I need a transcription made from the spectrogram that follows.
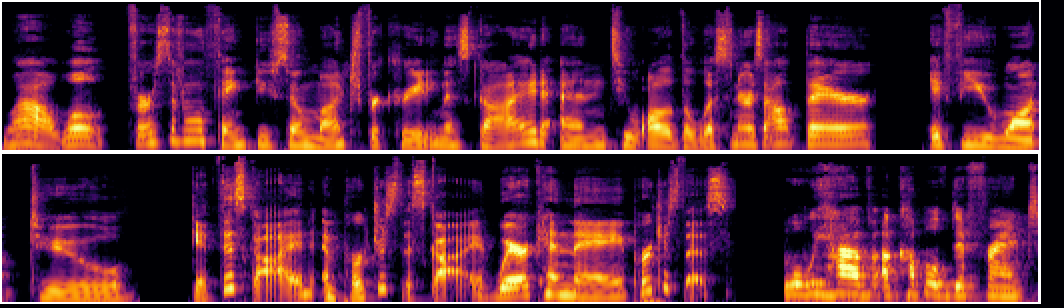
Wow. Well, first of all, thank you so much for creating this guide. And to all of the listeners out there, if you want to get this guide and purchase this guide? Where can they purchase this? Well, we have a couple of different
